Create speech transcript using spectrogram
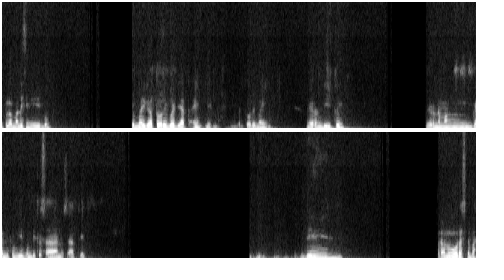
Di pala malis yung ibon. Yung may gatory bird yata. Ay, hindi. Gatory may meron dito eh. Meron namang ganitong ibon dito sa ano sa atin. Then, para anong oras na ba?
